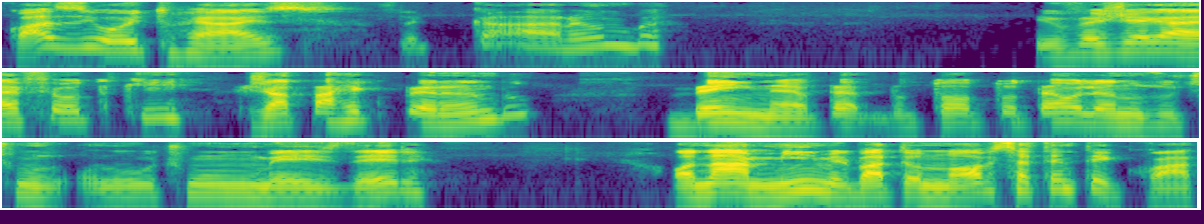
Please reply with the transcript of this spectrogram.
quase 8 reais. Falei, caramba. E o VGHF é outro que já está recuperando bem, né? Eu até, até olhando os últimos, no último mês dele. Ó, na mínima ele bateu 9,74.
